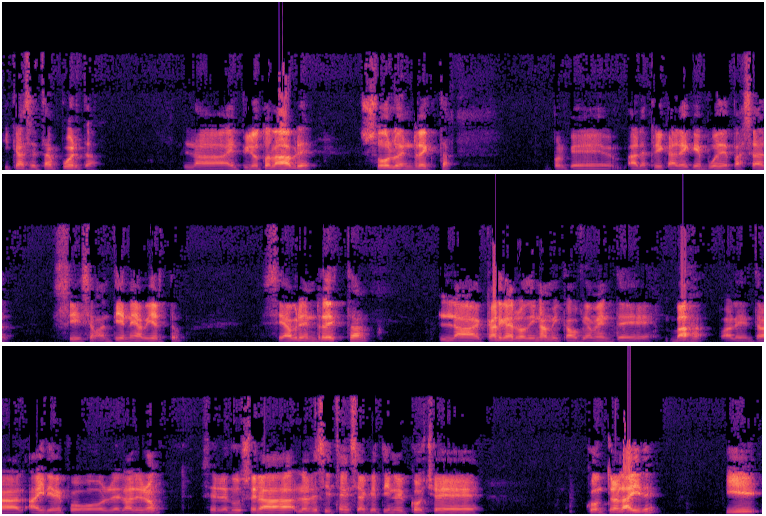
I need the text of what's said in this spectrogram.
¿Y qué hace esta puerta? El piloto la abre solo en recta, porque ahora explicaré qué puede pasar si se mantiene abierto. Se abre en recta, la carga aerodinámica obviamente baja para entrar aire por el alerón, se reduce la, resistencia que tiene el coche contra el aire y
